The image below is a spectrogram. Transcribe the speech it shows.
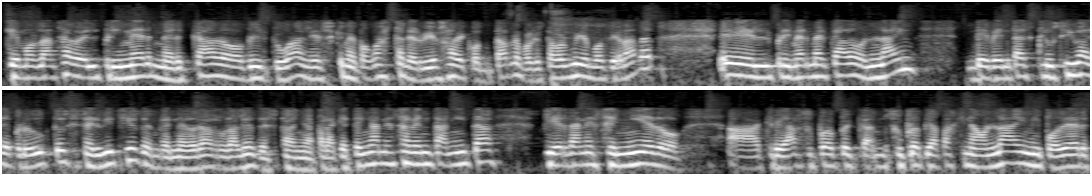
que hemos lanzado el primer mercado virtual, es que me pongo hasta nerviosa de contarlo porque estamos muy emocionadas, el primer mercado online de venta exclusiva de productos y servicios de emprendedoras rurales de España, para que tengan esa ventanita, pierdan ese miedo a crear su propia, su propia página online y poder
